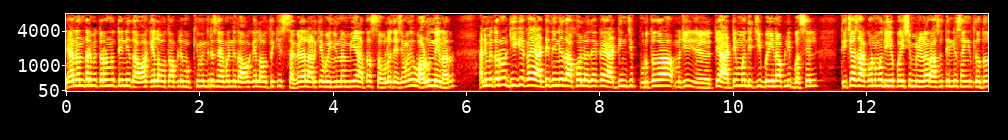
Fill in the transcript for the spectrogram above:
त्यानंतर मित्रांनो त्यांनी दावा केला होता आपले मुख्यमंत्री साहेबांनी दावा केला होता की सगळ्या लाडक्या बहिणींना मी आता सवलत याच्यामध्ये वाढून देणार. आणि मित्रांनो ठीक आहे काही अटी त्यांनी दाखवल्या होत्या काही अटींची पूर्तता म्हणजे त्या अटींमध्ये जी बहीण आपली बसेल तिच्याच अकाउंटमध्ये हे पैसे मिळणार असं त्यांनी सांगितलं होतं.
